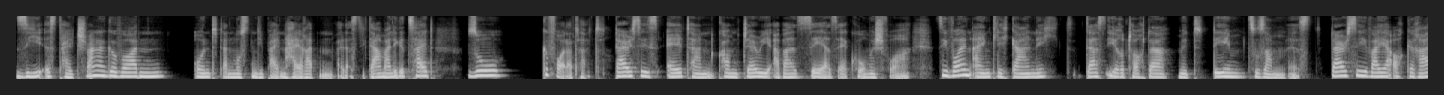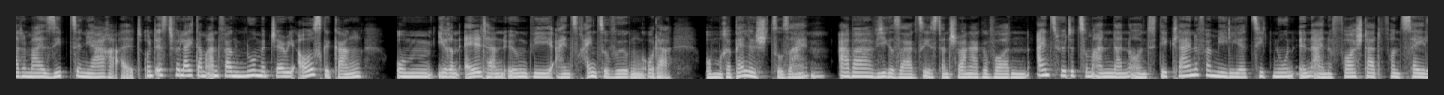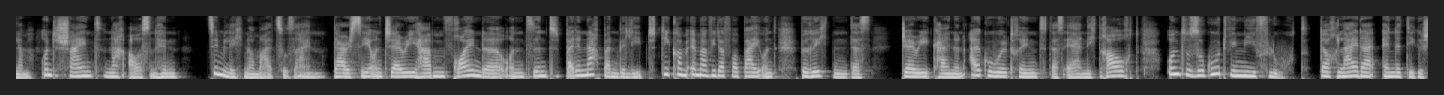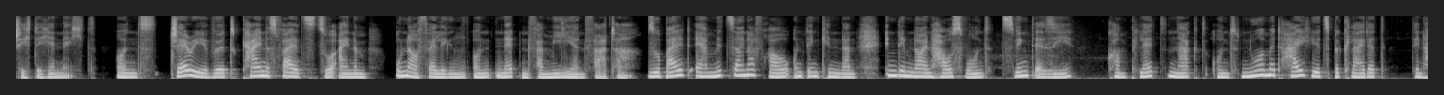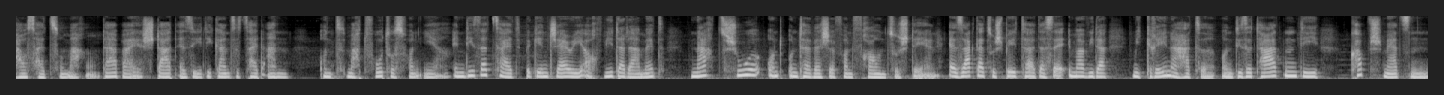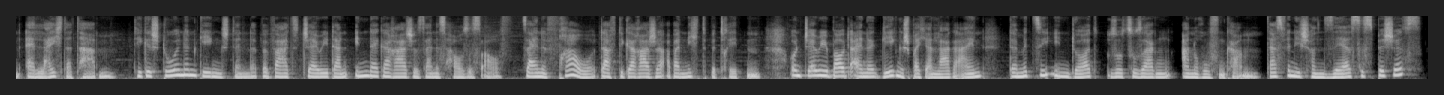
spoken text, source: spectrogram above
sie ist halt schwanger geworden und dann mussten die beiden heiraten, weil das die damalige Zeit so gefordert hat. Darcys Eltern kommt Jerry aber sehr, sehr komisch vor. Sie wollen eigentlich gar nicht, dass ihre Tochter mit dem zusammen ist. Darcy war ja auch gerade mal 17 Jahre alt und ist vielleicht am Anfang nur mit Jerry ausgegangen, um ihren Eltern irgendwie eins reinzuwürgen oder um rebellisch zu sein. Aber wie gesagt, sie ist dann schwanger geworden, eins führte zum anderen und die kleine Familie zieht nun in eine Vorstadt von Salem und scheint nach außen hin ziemlich normal zu sein. Darcy und Jerry haben Freunde und sind bei den Nachbarn beliebt. Die kommen immer wieder vorbei und berichten, dass Jerry keinen Alkohol trinkt, dass er nicht raucht und so gut wie nie flucht. Doch leider endet die Geschichte hier nicht. Und Jerry wird keinesfalls zu einem unauffälligen und netten Familienvater. Sobald er mit seiner Frau und den Kindern in dem neuen Haus wohnt, zwingt er sie, komplett nackt und nur mit High Heels bekleidet, den Haushalt zu machen. Dabei starrt er sie die ganze Zeit an und macht Fotos von ihr. In dieser Zeit beginnt Jerry auch wieder damit, nachts Schuhe und Unterwäsche von Frauen zu stehlen. Er sagt dazu später, dass er immer wieder Migräne hatte und diese Taten die Kopfschmerzen erleichtert haben. Die gestohlenen Gegenstände bewahrt Jerry dann in der Garage seines Hauses auf. Seine Frau darf die Garage aber nicht betreten und Jerry baut eine Gegensprechanlage ein, damit sie ihn dort sozusagen anrufen kann. Das finde ich schon sehr suspicious.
